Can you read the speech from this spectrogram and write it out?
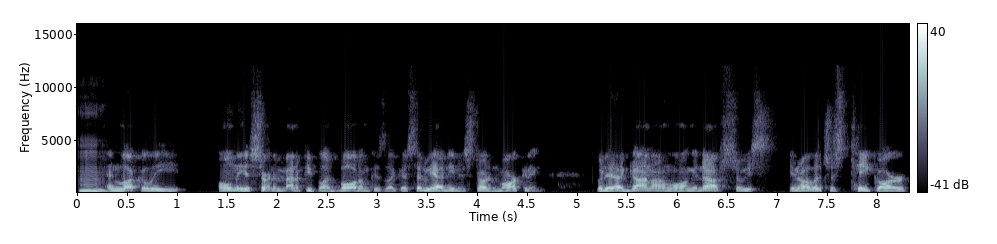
Mm. And luckily, only a certain amount of people had bought them because, like I said, we hadn't even started marketing. But it had gone on long enough. So we, you know, let's just take our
